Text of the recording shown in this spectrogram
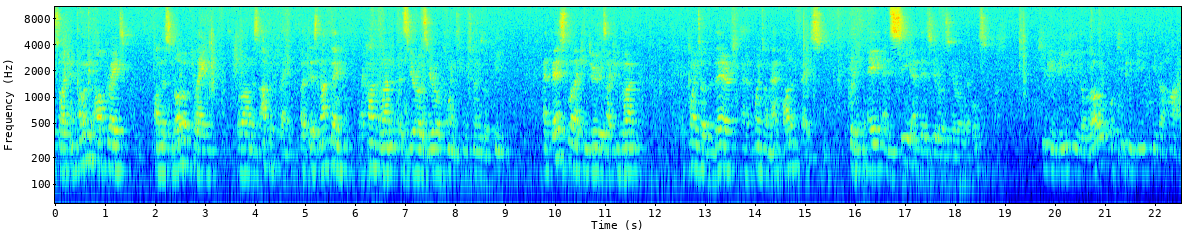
so I can only operate on this lower plane or on this upper plane, but there's nothing, I can't run a zero, zero point in terms of B. At best, what I can do is I can run a point over there and a point on that bottom face, putting A and C at their zero, zero levels, keeping B either low or keeping B either high.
